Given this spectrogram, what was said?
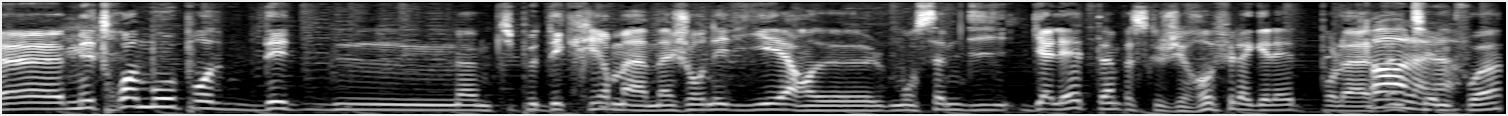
Euh, mes trois mots pour dé- mm, un petit peu décrire ma, ma journée d'hier, euh, mon samedi galette, hein, parce que j'ai refait la galette pour la Oh là 20 e là. fois.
